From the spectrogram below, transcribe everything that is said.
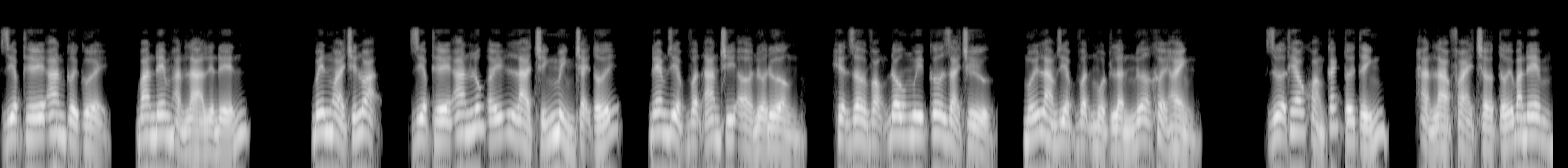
Diệp Thế An cười cười, ban đêm hẳn là liền đến. Bên ngoài chiến loạn, Diệp Thế An lúc ấy là chính mình chạy tới, đem Diệp Vận an trí ở nửa đường, hiện giờ vọng đâu nguy cơ giải trừ, mới làm Diệp Vận một lần nữa khởi hành. Dựa theo khoảng cách tới tính, hẳn là phải chờ tới ban đêm.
